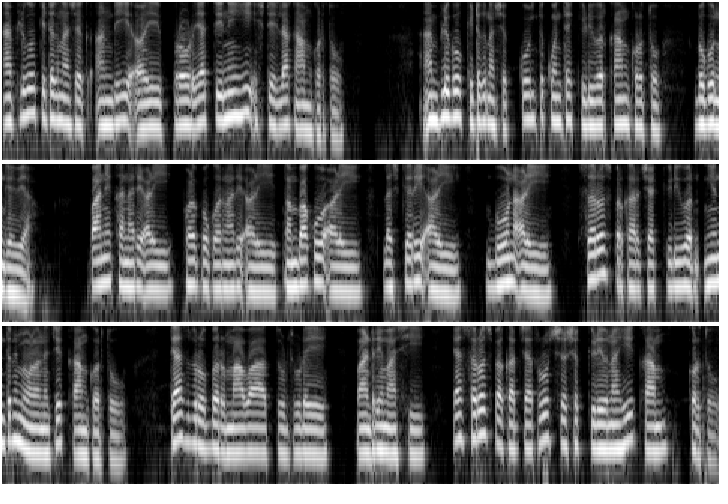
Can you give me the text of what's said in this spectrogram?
ॲप्लिगो कीटकनाशक अंडी अळी प्रौढ या तिन्ही स्टेजला काम करतो. ॲम्प्लिगो कीटकनाशक कोणत्या कोणत्या किडीवर काम करतो बघून घेऊया. पाने खाणारी अळी फळ पोखरणारी अळी तंबाखू अळी लष्करी अळी बोंड अळी सर्वच प्रकारच्या किडीवर नियंत्रण मिळवण्याचे काम करतो. त्याचबरोबर मावा तुडतुडे पांढरी माशी या सर्वच प्रकारच्या रोज शोषक किडींनाही काम करतो.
